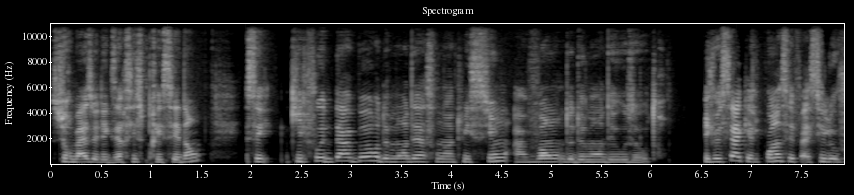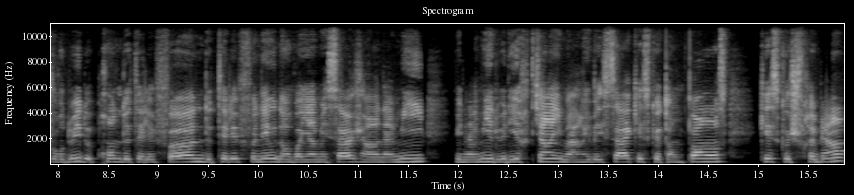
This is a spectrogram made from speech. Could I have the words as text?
sur base de l'exercice précédent, c'est qu'il faut d'abord demander à son intuition avant de demander aux autres. Je sais à quel point c'est facile aujourd'hui de prendre le téléphone, de téléphoner ou d'envoyer un message à un ami, une amie de lui dire tiens, il m'est arrivé ça, qu'est-ce que t'en penses, qu'est-ce que je ferais bien?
